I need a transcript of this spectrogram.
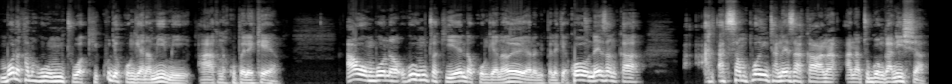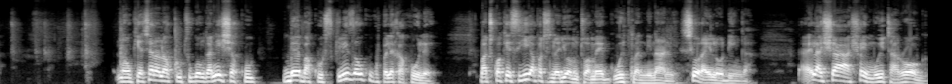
mbona kama huyu mtu akikuja kuongea na mimi anakupelekea au mbona huyu mtu akienda kuongea na wewe ananipelekea? Kwa hiyo naweza nika at some point anaweza akawa anatugonganisha. Na ukiachana na kutugonganisha kubeba kusikiliza huku kupeleka kule. But kwa kesi hii hapa tunajua mtu wa Meg Whitman ni nani? Sio Raila Odinga. Ila sha shaimuita rogue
